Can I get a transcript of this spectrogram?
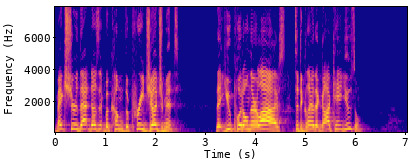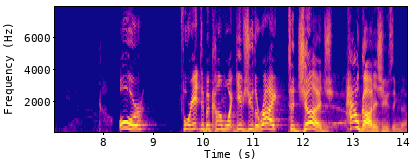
make sure that doesn't become the prejudgment that you put on their lives to declare that God can't use them. Or for it to become what gives you the right to judge how God is using them.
